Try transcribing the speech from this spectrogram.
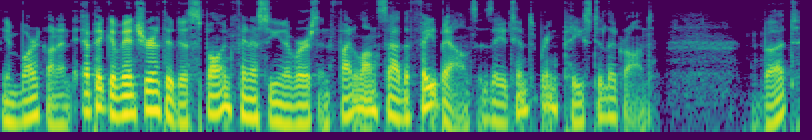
Embark on an epic adventure through this sprawling fantasy universe and fight alongside the Fatebounds as they attempt to bring peace to Legrand. But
